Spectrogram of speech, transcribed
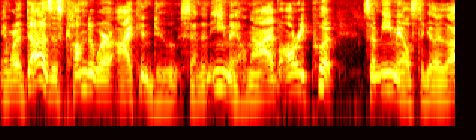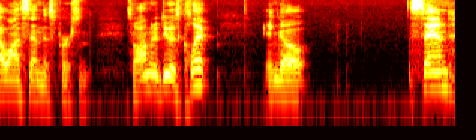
And what it does is come to where I can do send an email. Now I've already put some emails together that I want to send this person. So all I'm going to do is click and go send.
